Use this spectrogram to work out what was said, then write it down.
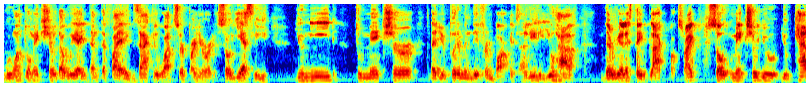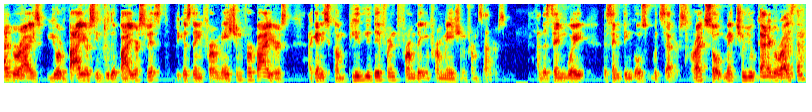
we want to make sure that we identify exactly what's their priority. So yes, Lily, you need to make sure that you put them in different buckets. And Lily, you have the real estate black box, right? So make sure you you categorize your buyers into the buyers list because the information for buyers again is completely different from the information from sellers. And the same way, the same thing goes with sellers, right? So make sure you categorize them.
